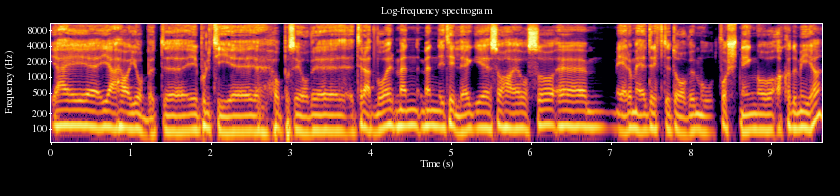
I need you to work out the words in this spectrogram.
jeg, jeg, har jobbet eh, i politiet holdt på over 30 år, men, men, i tillegg så har jeg også eh, mer og mer driftet over mot forskning og akademia.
